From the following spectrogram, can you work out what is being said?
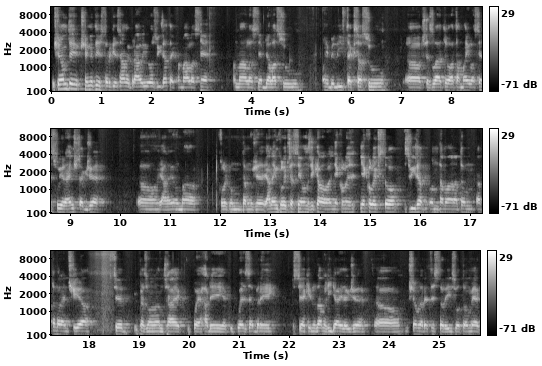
už jenom ty, všechny ty historky se nám vypráví o zvířatech. On má vlastně, on má vlastně v Dallasu, oni bydlí v Texasu uh, přes léto a tam mají vlastně svůj ranch, takže uh, já nevím, on má kolik on tam může, já nevím, kolik přesně on říkal, ale několik, několik sto zvířat on tam má na tom, na tom ranči a prostě ukazoval nám třeba, jak kupuje hady, jak kupuje zebry, prostě jak jedno tam hlídají, takže uh, už jenom tady ty stories o tom, jak,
